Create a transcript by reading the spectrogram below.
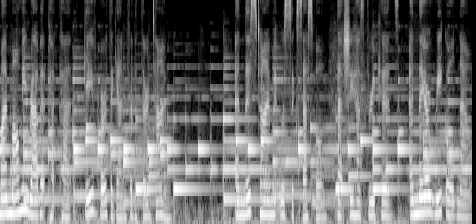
My mommy rabbit Pit-pit gave birth again for the third time. And this time it was successful that she has three kids, and they are week old now.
